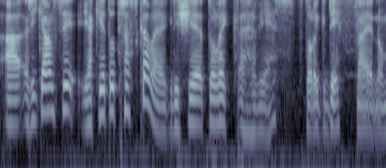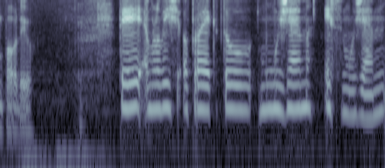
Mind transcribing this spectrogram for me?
A říkám si, jak je to třaskavé, když je tolik hvězd, tolik div na jednom pódiu. Ty mluvíš o projektu Můžem i s mužem,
